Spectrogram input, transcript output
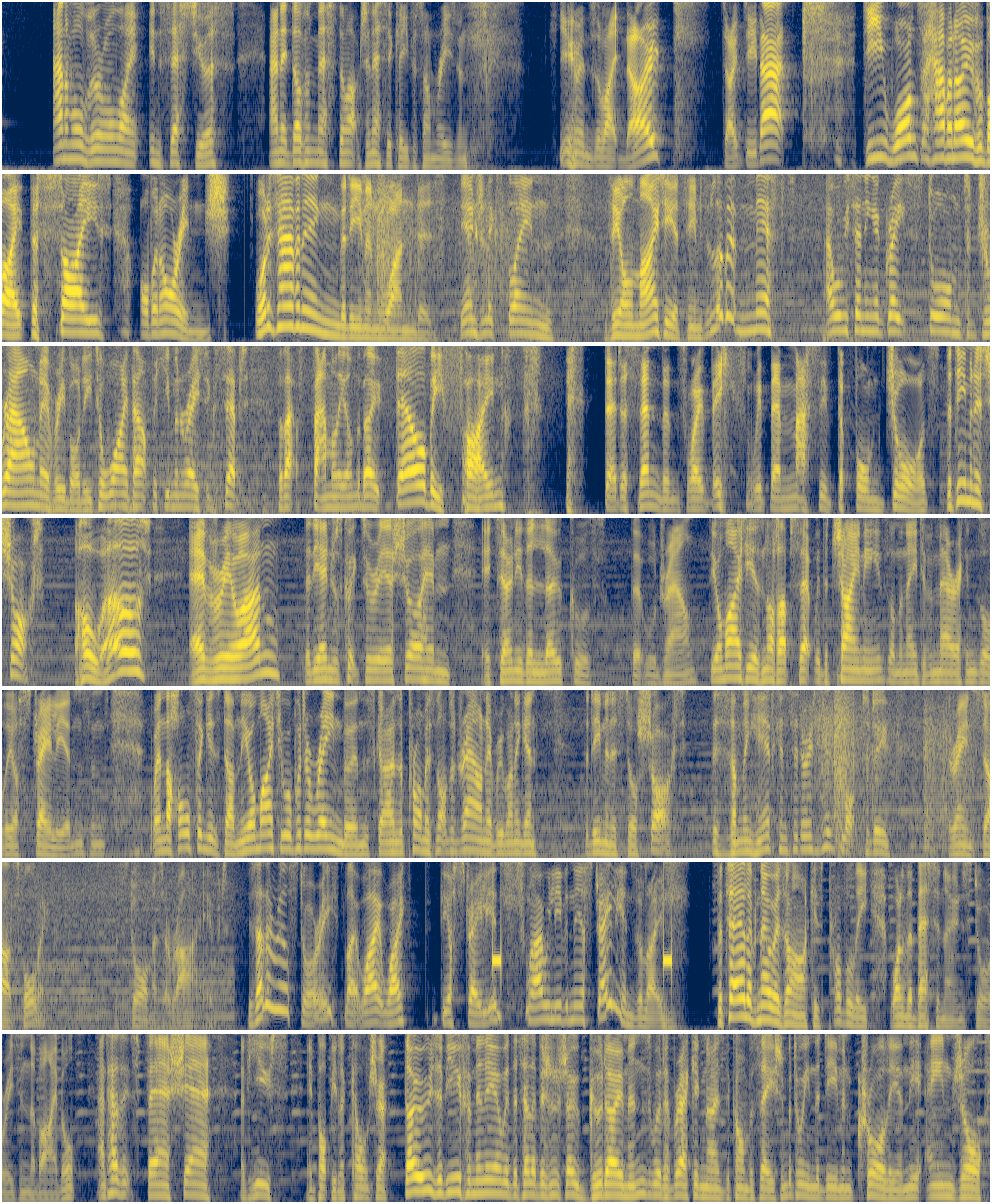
Animals are all like incestuous and it doesn't mess them up genetically for some reason. Humans are like, no, don't do that. Do you want to have an overbite the size of an orange? What is happening? The demon wonders. The angel explains. The Almighty, it seems, a little bit miffed. I will be sending a great storm to drown everybody, to wipe out the human race, except for that family on the boat. They'll be fine. their descendants won't be, with their massive deformed jaws. The demon is shocked the whole world? Everyone? But the angel's quick to reassure him it's only the locals that will drown. The Almighty is not upset with the Chinese or the Native Americans or the Australians, and when the whole thing is done, the Almighty will put a rainbow in the sky as a promise not to drown everyone again. The demon is still shocked. This is something he had considered his lot to do. The rain starts falling. The storm has arrived. Is that the real story? Like, why, why the Australians? Why are we leaving the Australians alone? The tale of Noah's Ark is probably one of the better known stories in the Bible and has its fair share of use in popular culture. Those of you familiar with the television show Good Omens would have recognized the conversation between the demon Crowley and the angel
